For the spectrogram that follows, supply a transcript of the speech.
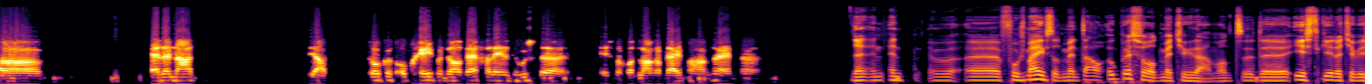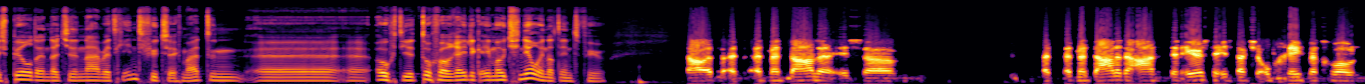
Uh, en daarna ja, trok het op een gegeven moment wel weg. Alleen het hoesten is nog wat langer blijven hangen. En ja, en en uh, volgens mij heeft dat mentaal ook best wel wat met je gedaan. Want eh, de eerste keer dat je weer speelde en dat je daarna werd geïnterviewd, zeg maar, toen oogde je toch wel redelijk emotioneel in dat interview. Nou, het, het, mentale is. Ehm, het, mentale daaraan, ten eerste is dat je op een gegeven moment gewoon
